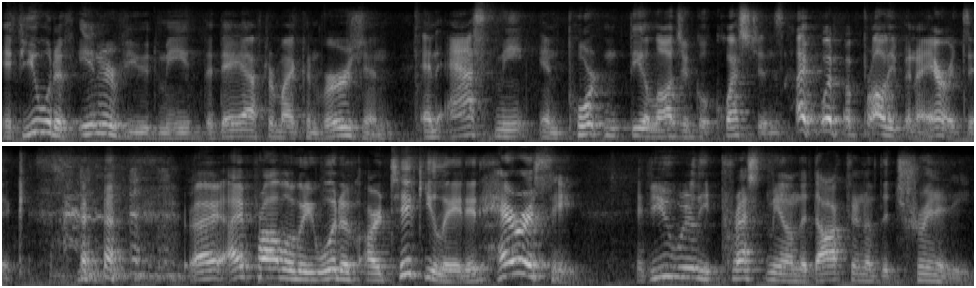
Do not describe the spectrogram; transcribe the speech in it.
if you would have interviewed me the day after my conversion and asked me important theological questions, I would have probably been a heretic. right? I probably would have articulated heresy if you really pressed me on the doctrine of the Trinity.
